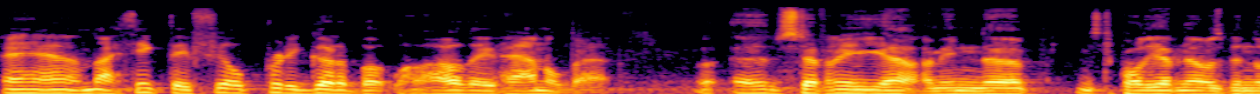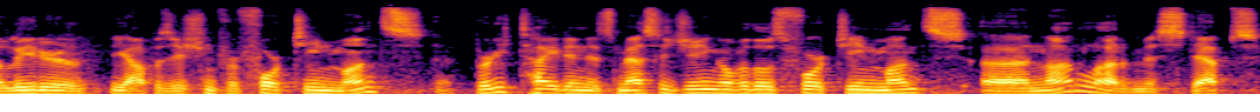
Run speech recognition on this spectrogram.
and I think they feel pretty good about how they've handled that. Uh, uh Stephanie, yeah, I mean, uh, Mr. Poilievre now has been the leader of the opposition for 14 months, pretty tight in its messaging over those 14 months, uh, not a lot of missteps.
